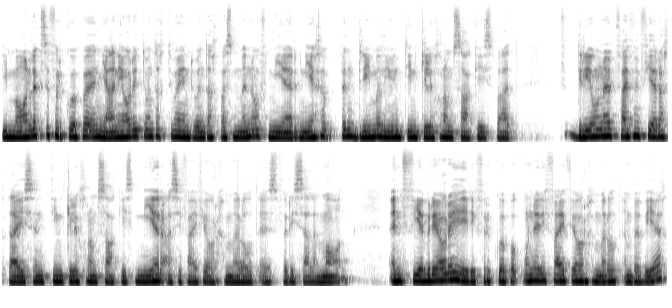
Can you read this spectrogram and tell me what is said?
Die maandelikse verkope in Januarie 2022 was min of meer 9.3 miljoen 10 kg sakkies wat 345010 kg sakkies meer as die 5 jaar gemiddeld is vir dieselfde maand. In Februarie het die verkope onder die 5 jaar gemiddeld in beweeg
